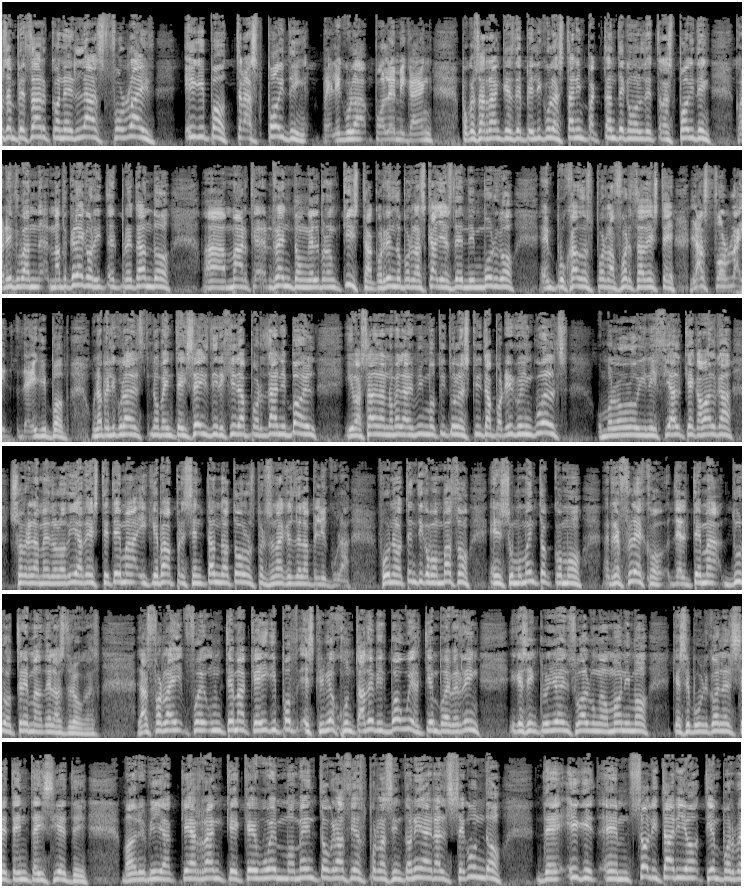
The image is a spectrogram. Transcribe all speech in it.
A empezar con el Last for Life. Iggy Pop, Transpointing, película polémica, en pocos arranques de películas tan impactante como el de Transpointing, con Edwin McGregor interpretando a Mark Renton, el bronquista, corriendo por las calles de Edimburgo, empujados por la fuerza de este Last for Life de Iggy Pop. Una película del 96 dirigida por Danny Boyle y basada en la novela del mismo título escrita por Irving Wells un monólogo inicial que cabalga sobre la melodía de este tema y que va presentando a todos los personajes de la película. Fue un auténtico bombazo en su momento como reflejo del tema duro trema de las drogas. Last for Life fue un tema que Iggy Pop escribió junto a David Bowie, El tiempo de Berlín, y que se incluyó en su álbum homónimo que se publicó en el 77. Madre mía, qué arranque, qué buen momento, gracias por la sintonía. Era el segundo de Iggy en solitario, Tiempos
